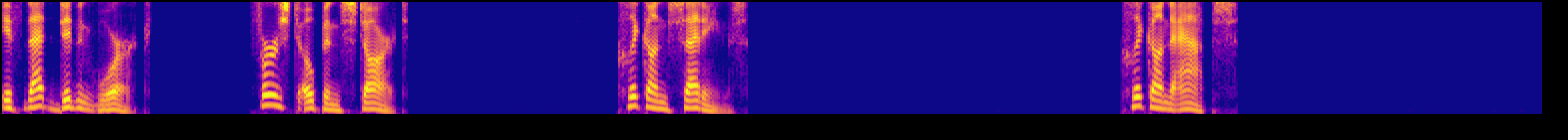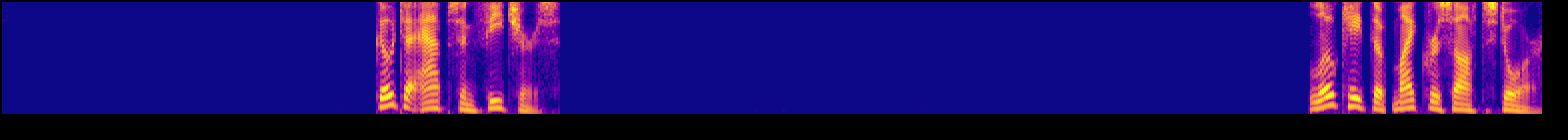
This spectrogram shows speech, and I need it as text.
If that didn't work, First open Start. Click on Settings. Click on Apps. Go to Apps and Features. Locate the Microsoft Store.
